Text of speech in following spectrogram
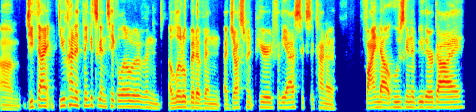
Um, do you think do you kind of think it's going to take a little bit of an a little bit of an adjustment period for the Aztecs to kind of find out who's going to be their guy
